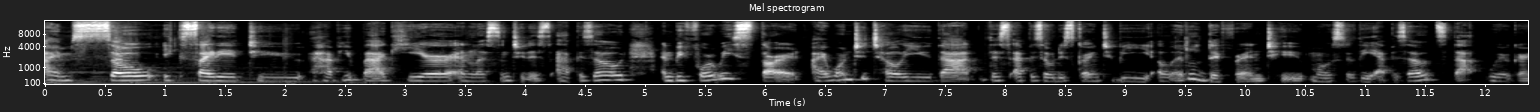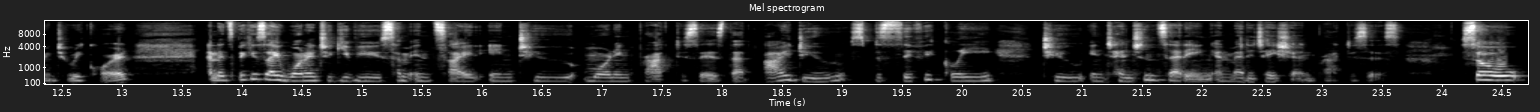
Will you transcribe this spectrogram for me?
I'm so excited to have you back here and listen to this episode. And before we start, I want to tell you that this episode is going to be a little different to most of the episodes that we're going to record. And it's because I wanted to give you some insight into morning practices that I do specifically to intention setting and meditation practices. So,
